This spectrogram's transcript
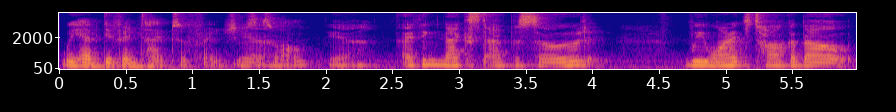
we have different types of friendships as well. Yeah. I think next episode we wanted to talk about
